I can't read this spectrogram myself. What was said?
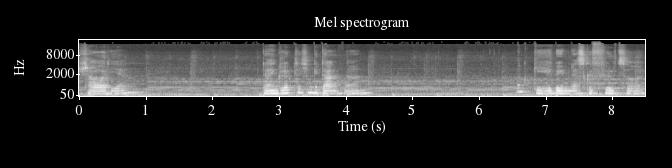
Schau dir deinen glücklichen Gedanken an und gebe ihm das Gefühl zurück.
